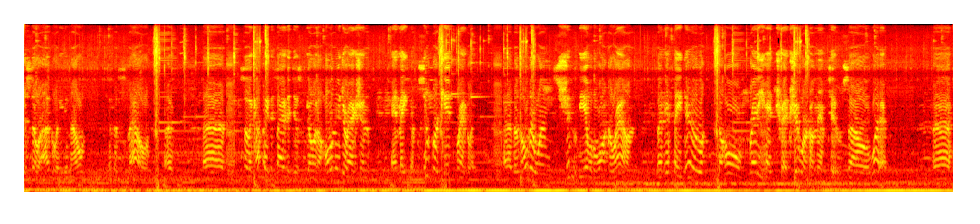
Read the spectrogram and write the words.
were so ugly, you know? And the smell. Uh, uh, so the company decided to just go in a whole new direction and make them super kid friendly. Uh, those older ones shouldn't be able to walk around, but if they do, the whole Freddy head trick should work on them too. So whatever. Uh,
